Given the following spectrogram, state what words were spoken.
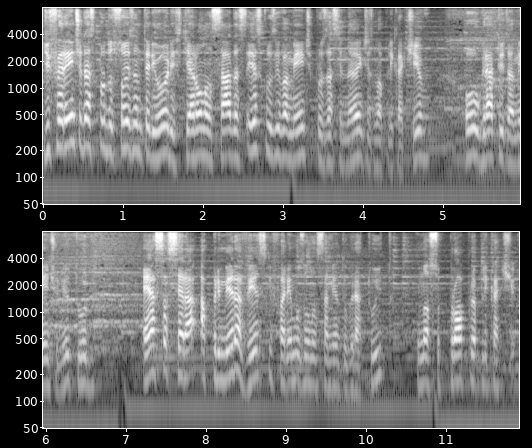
Diferente das produções anteriores que eram lançadas exclusivamente para os assinantes no aplicativo ou gratuitamente no YouTube, essa será a primeira vez que faremos um lançamento gratuito em nosso próprio aplicativo.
